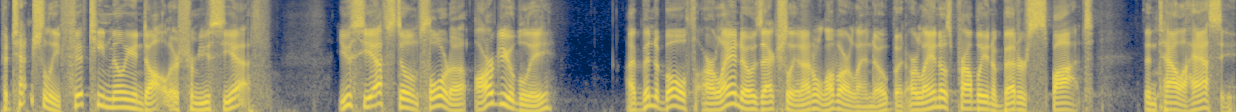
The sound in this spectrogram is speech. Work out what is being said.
potentially $15 million from UCF. UCF still in Florida, arguably. I've been to both. Orlando's actually, and I don't love Orlando, but Orlando's probably in a better spot than Tallahassee.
